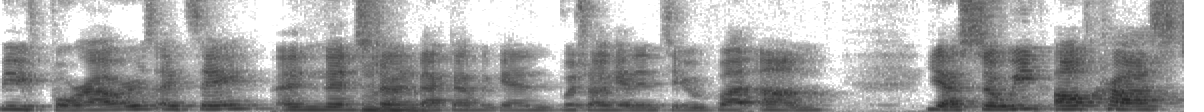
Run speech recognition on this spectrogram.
maybe four hours, I'd say, and then started Mhm. back up again, which I'll get into. But um, yeah, so we all crossed,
